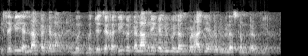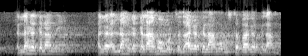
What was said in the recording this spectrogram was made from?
इसलिए कि अल्लाह का कलाम है। जैसे खतीब का कलाम नहीं कभी कोई लफ्ज बढ़ा दिया, कभी कोई लफ्ज कम कर दिया। अल्लाह का कलाम नहीं है अगर अल्लाह का कलाम हो, मुर्तज़ा का कलाम हो, मुस्तफ़ा का कलाम हो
